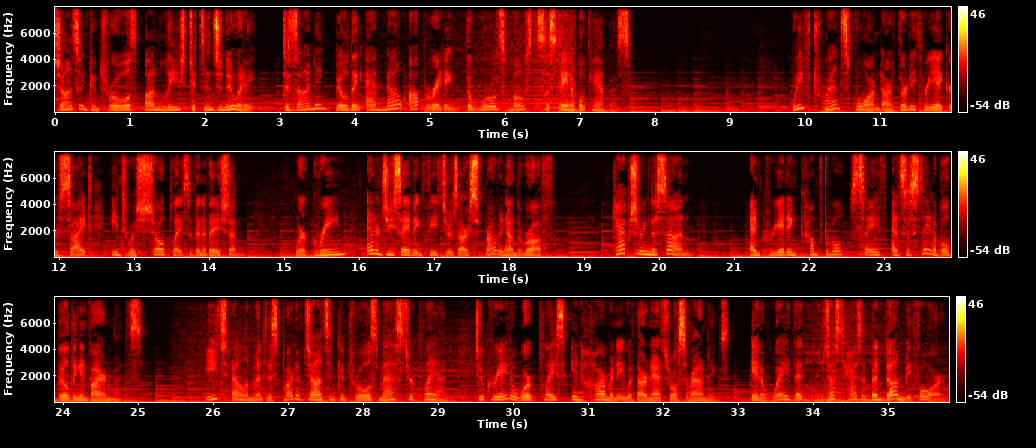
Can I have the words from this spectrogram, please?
Johnson Controls unleashed its ingenuity, designing, building, and now operating the world's most sustainable campus. We've transformed our 33 acre site into a showplace of innovation, where green, energy saving features are sprouting on the roof, capturing the sun, and creating comfortable, safe, and sustainable building environments. Each element is part of Johnson Control's master plan to create a workplace in harmony with our natural surroundings in a way that just hasn't been done before.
